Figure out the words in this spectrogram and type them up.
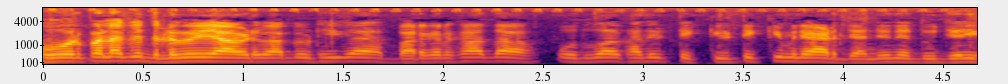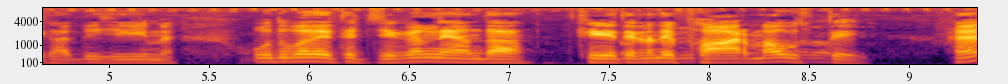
ਹੋਰ ਪਹਿਲਾਂ ਕਿ ਦੜਵੇ ਜਾਵੜੇ ਬਾਬੇ, ਠੀਕ ਹੈ 버ਗਰ ਖਾਦਾ ਉਦੋਂ ਬਾਅਦ ਖਾਦੀ ਟਿੱਕੀ। ਟਿੱਕੀ ਮੇਰੇ ਅੜ ਜਾਂਦੀ ਹੁੰਦੀ ਦੂਜੇ ਦੀ ਖਾਦੀ ਸੀਗੀ ਮੈਂ। ਉਦੋਂ ਬਾਅਦ ਇੱਥੇ ਚਿਕਨ ਲਿਆਂਦਾ, ਖੇਤ ਇਹਨਾਂ ਦੇ ਫਾਰਮ ਹਾਊਸ ਤੇ। ਹੈ?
